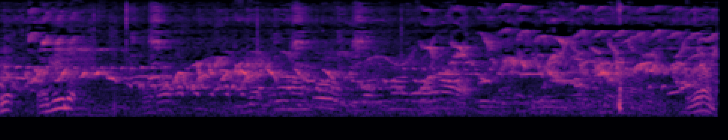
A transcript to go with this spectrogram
Ayo, anjing dok. Orang.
